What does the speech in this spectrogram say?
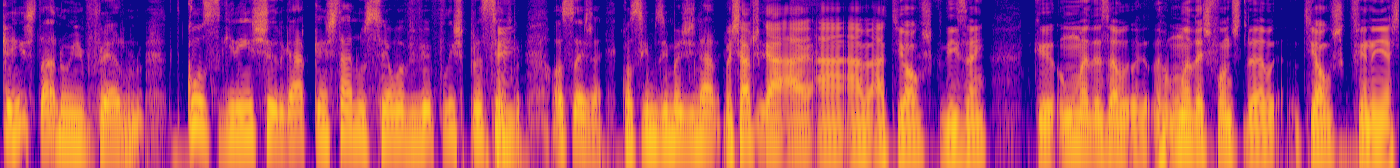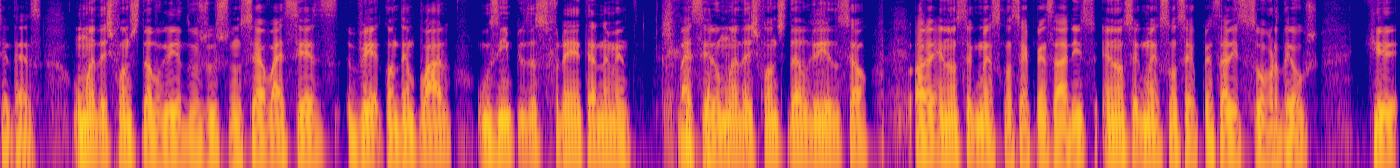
quem está no inferno conseguir enxergar quem está no céu a viver feliz para sempre. Ou seja, conseguimos imaginar Mas sabes que há, há, há, há- há teólogos que dizem que uma das, uma das fontes da teólogos que defendem esta tese, uma das fontes da alegria dos justos no céu vai ser ver, contemplar os ímpios a sofrerem eternamente. Vai ser uma das fontes da alegria do céu. Ora, eu não sei como é que se consegue pensar isso, eu não sei como é que se consegue pensar isso sobre Deus, que,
